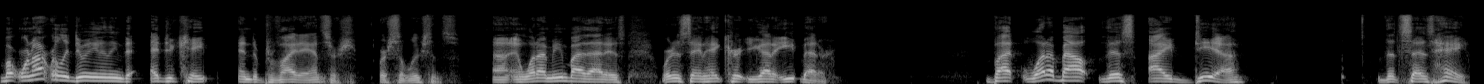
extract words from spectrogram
But we're not really doing anything to educate and to provide answers or solutions. Uh, and what I mean by that is, we're just saying, hey, Kurt, you got to eat better. But what about this idea that says, hey,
